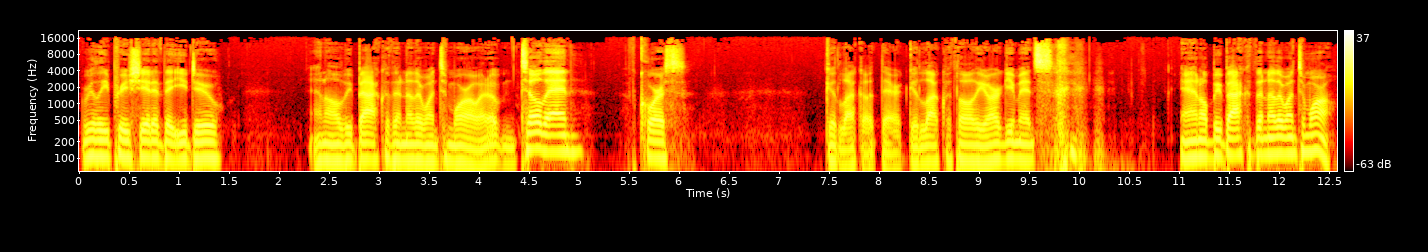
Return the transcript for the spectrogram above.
Really appreciate it that you do. And I'll be back with another one tomorrow. And until then, of course, good luck out there. Good luck with all the arguments. and I'll be back with another one tomorrow.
